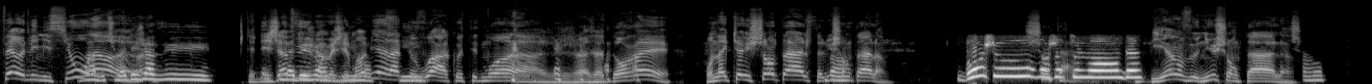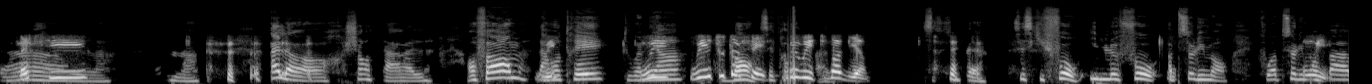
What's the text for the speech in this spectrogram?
faire une émission. là, tu m'as déjà vu. Je t'ai déjà vu, mais j'aimerais bien là te voir à côté de moi. J'adorerais. On accueille Chantal. Salut Chantal. Bonjour, bonjour tout le monde. Bienvenue Chantal. Chantal. Merci. Alors, Chantal, en forme? La rentrée Tout va bien? Oui, tout à fait. Oui, oui, tout va bien. Super. C'est ce qu'il faut. Il le faut absolument. Il faut absolument pas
